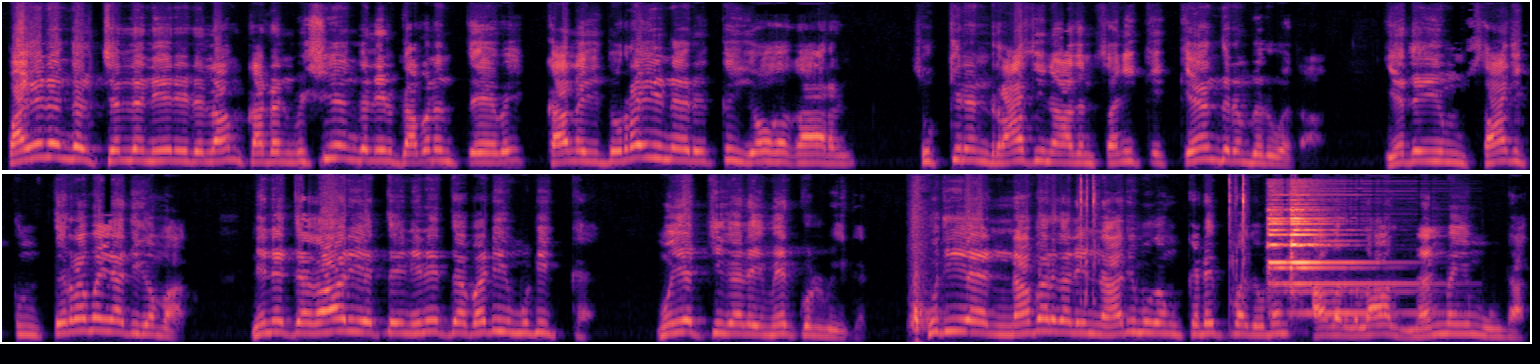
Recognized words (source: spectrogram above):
பயணங்கள் செல்ல நேரிடலாம். கடன் விஷயங்களில் கவனம் தேவை. கலைத்துறையினருக்கு யோககாரன். சுக்கிரன் ராசிநாதன் சனிக்கு கேந்திரம் பெறுவதால் எதையும் சாதிக்கும் திறமை அதிகமாகும். நினைத்த காரியத்தை நினைத்தபடி முடிக்க முயற்சிகளை மேற்கொள்வீர்கள். புதிய நபர்களின் அறிமுகம் கிடைப்பதுடன் அவர்களால் நன்மையும் உண்டாகும்.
